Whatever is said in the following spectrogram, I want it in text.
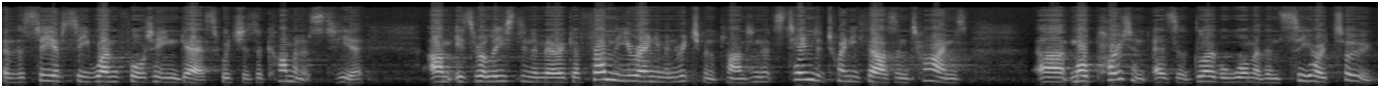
of the CFC 114 gas, which is a commonest here, um, is released in America from the uranium enrichment plant, and it's 10 to 20,000 times uh, more potent as a global warmer than CO2.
